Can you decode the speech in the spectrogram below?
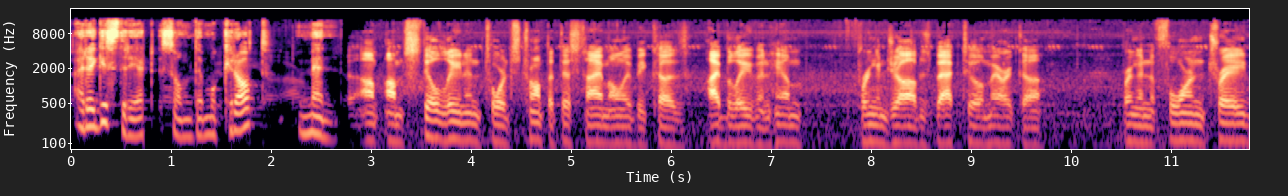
er registrert som demokrat, men I'm, still leaning towards Trump at this time only because I believe in him bringing jobs back to America, bringing the foreign trade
